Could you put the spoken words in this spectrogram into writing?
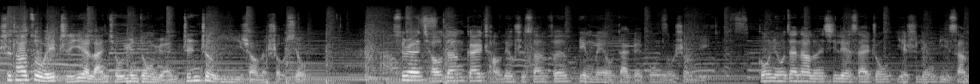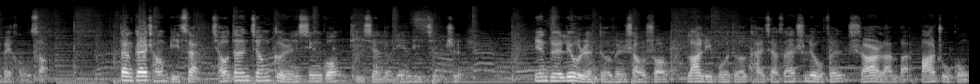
是他作为职业篮球运动员真正意义上的首秀。虽然乔丹该场六十三分并没有带给公牛胜利，公牛在那轮系列赛中也是零比三被横扫，但该场比赛乔丹将个人星光体现得淋漓尽致。面对六人得分上双，拉里伯德砍下三十六分、十二篮板、八助攻。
